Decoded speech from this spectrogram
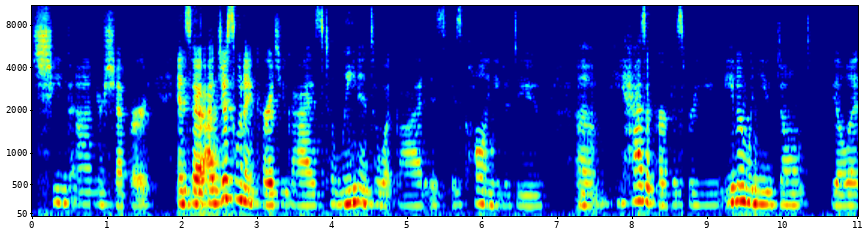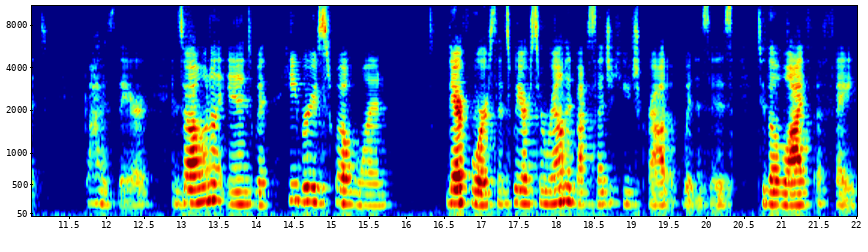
sheep and I'm your shepherd. And so I just want to encourage you guys to lean into what God is, is calling you to do. Um, he has a purpose for you, even when you don't feel it. God is there. And so I want to end with Hebrews 12 1. Therefore, since we are surrounded by such a huge crowd of witnesses to the life of faith,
